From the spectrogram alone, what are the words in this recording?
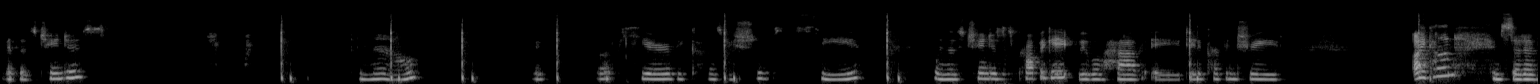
Commit those changes. And now I go up here because we should see when those changes propagate, we will have a data carpentry icon instead of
